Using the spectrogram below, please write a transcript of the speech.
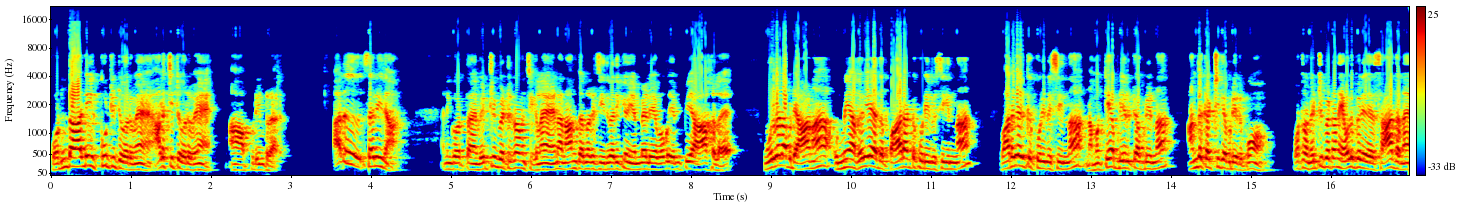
கொண்டாடி கூட்டிட்டு வருவேன் அழைச்சிட்டு வருவேன் ஆ, அப்படின்றார். அது சரிதான். நீங்க ஒருத்தன் வெற்றி பெற்றுட்டோம்னு வச்சுக்கலாம் ஏன்னா நாம் தமிழ் கட்சி இது வரைக்கும் எம்எல்ஏவோ எம்பி ஆகல. ஒருவேளை அப்படி ஆனா உண்மையாகவே அதை பாராட்டக்கூடிய விஷயம் தான் வரவேற்கக்கூடிய விஷயம் தான். நமக்கே அப்படி இருக்கு அப்படின்னா அந்த கட்சிக்கு அப்படி இருக்கும்? ஒருத்தன் வெற்றி பெற்றான எவ்வளவு பெரிய சாதனை.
